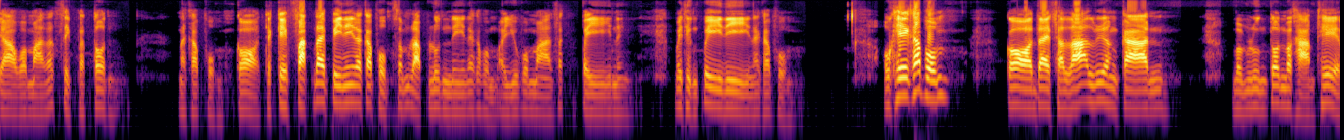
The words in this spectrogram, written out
ยาวประมาณสักสิบกว่าต้น นะครับผมก็จะเก็บฝักได้ปีนี้นะครับผมสำหรับรุ่นนี้นะครับผมอายุประมาณสักปีหนึ่งไม่ถึงปีดีนะครับผมโอเคครับผมก็ได้สาระเรื่องการบำรุงต้นมะขามเทศ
